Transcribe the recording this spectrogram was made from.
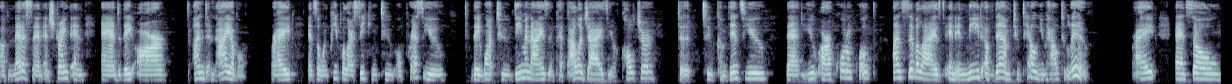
of medicine and strength and and they are undeniable, right? And so when people are seeking to oppress you, they want to demonize and pathologize your culture to, to convince you that you are quote unquote uncivilized and in need of them to tell you how to live, right? And so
